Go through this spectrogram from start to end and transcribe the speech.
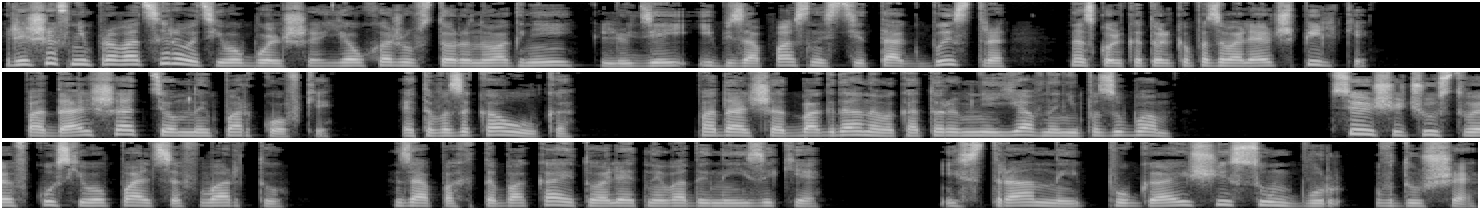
Решив не провоцировать его больше, я ухожу в сторону огней, людей и безопасности так быстро, насколько только позволяют шпильки. Подальше от темной парковки, этого закоулка. Подальше от Богданова, который мне явно не по зубам. Все еще чувствуя вкус его пальцев во рту, запах табака и туалетной воды на языке и странный, пугающий сумбур в душе.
